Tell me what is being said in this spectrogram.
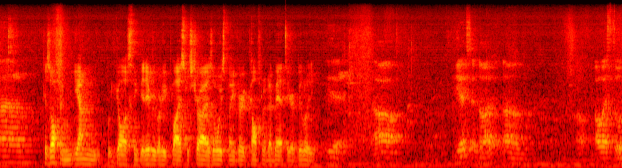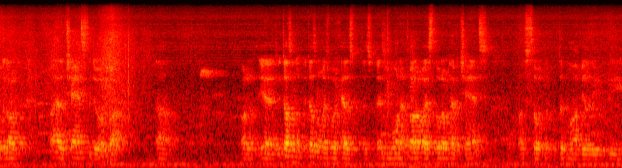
Um, Because often young guys think that everybody who plays for Australia has always been very confident about their ability. yeah. Uh, yes and no. Um, I always thought that I, I had a chance to do it, but um, I don't. Yeah, it doesn't it doesn't always work out as, as, as you want it, but I always thought I would have a chance. I just thought that, that my ability would be,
